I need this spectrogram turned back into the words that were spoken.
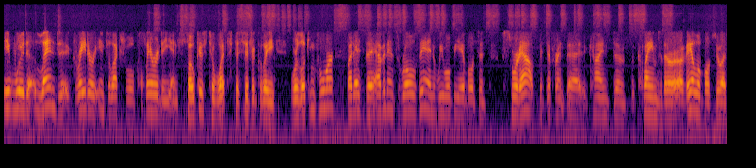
it would lend greater intellectual clarity and focus to what specifically we're looking for. But as the evidence rolls in, we will be able to sort out the different uh, kinds of claims that are available to us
